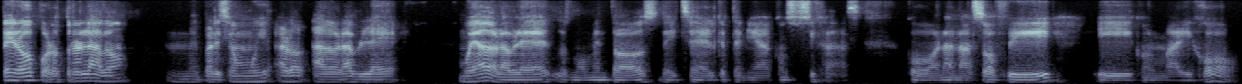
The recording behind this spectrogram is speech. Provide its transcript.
pero por otro lado, me pareció muy adorable, muy adorable los momentos de Itzel que tenía con sus hijas con Ana Sophie y con Marijo,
